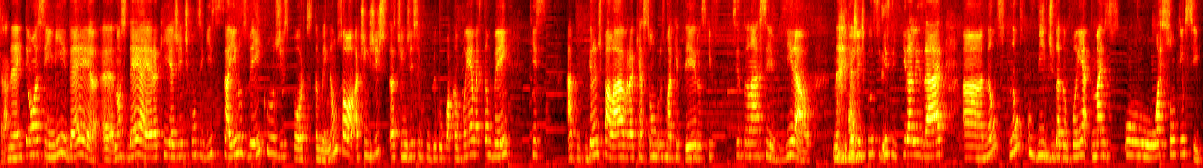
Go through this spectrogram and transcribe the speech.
Tá. Né? Então, assim, minha ideia, é, nossa ideia era que a gente conseguisse sair nos veículos de esportes também, não só atingir, atingisse o público com a campanha, mas também que a grande palavra que assombra os marqueteiros, que se tornasse viral, né? que a gente conseguisse viralizar uh, não, não o vídeo da campanha, mas o, assunto em si,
